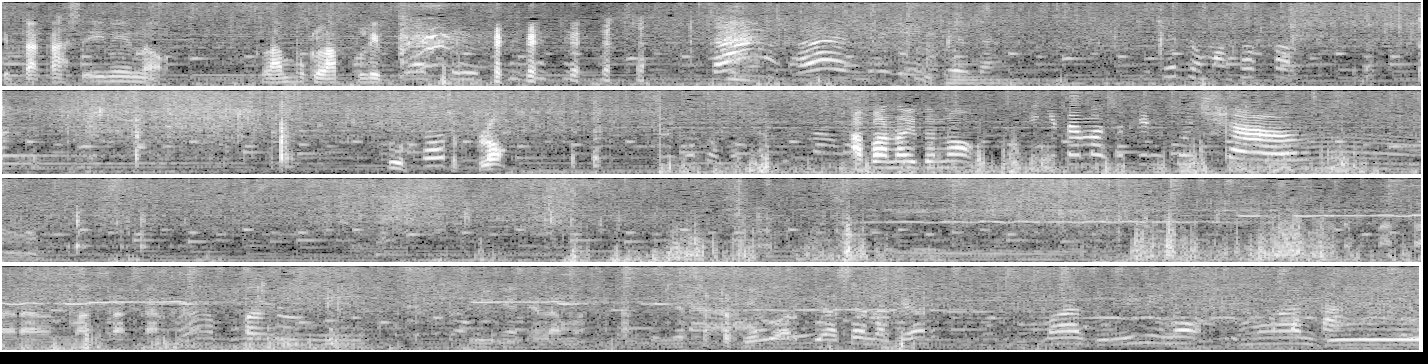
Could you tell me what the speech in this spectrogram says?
kita kasih ini no lampu kelap kelip kang uh ceplok apa no itu no ini kita masukin penasaran masakan apa ini ini adalah masakan kuliner sedapnya luar biasa nak ya. Madu ini no mengandung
